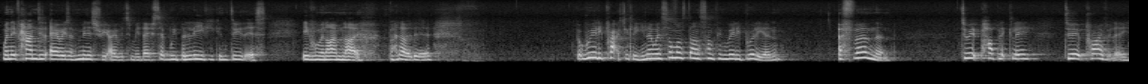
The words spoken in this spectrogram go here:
When they've handed areas of ministry over to me, they've said, We believe you can do this, even when I'm like, Bad idea. But really practically, you know, when someone's done something really brilliant, affirm them. Do it publicly, do it privately,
